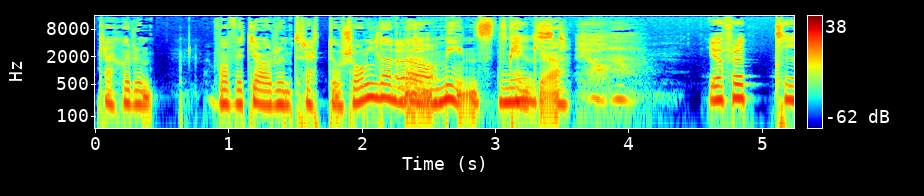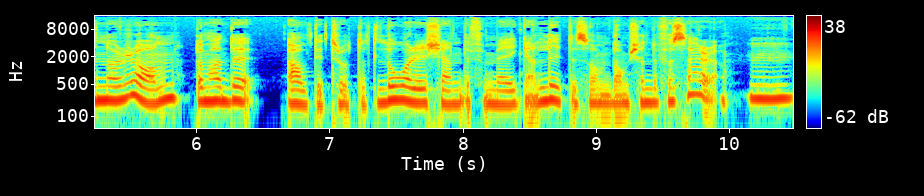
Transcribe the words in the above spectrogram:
kanske runt, vad vet jag, runt 30-årsåldern Ja, minst, minst. tänker jag. Ja, för att Tina och Ron, de hade alltid trott att Laurie kände för Megan lite som de kände för Sarah. Mm.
